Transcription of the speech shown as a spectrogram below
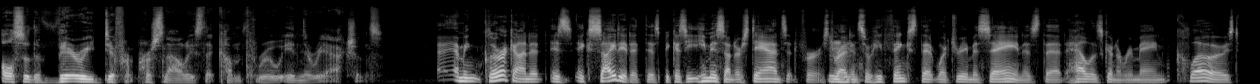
also the very different personalities that come through in their reactions. I mean, Cluracan is excited at this because he, he misunderstands at 1st mm-hmm. right? And so he thinks that what Dream is saying is that hell is going to remain closed.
